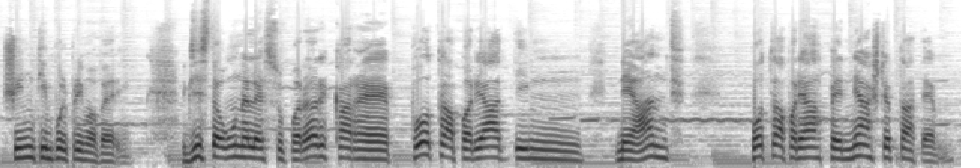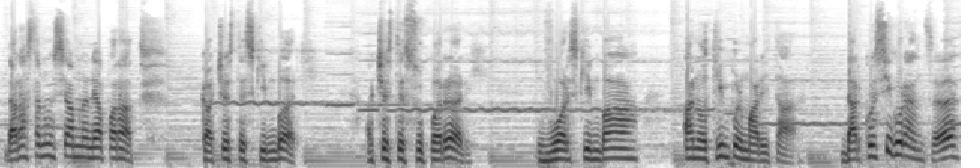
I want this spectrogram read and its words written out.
și în timpul primăverii. Există unele supărări care pot apărea din neant, pot apărea pe neașteptate, dar asta nu înseamnă neapărat că aceste schimbări, aceste supărări vor schimba anotimpul marital, dar cu siguranță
